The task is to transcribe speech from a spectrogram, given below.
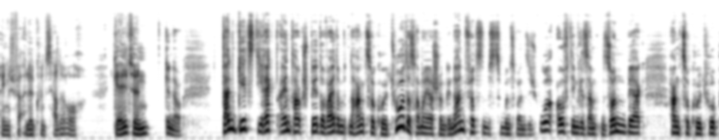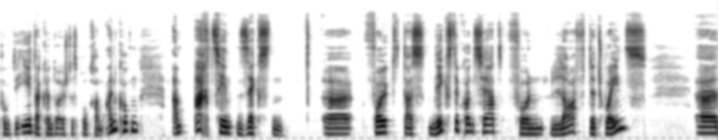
eigentlich für alle Konzerte auch gelten. Genau. Dann geht's direkt einen Tag später weiter mit einem Hang zur Kultur. Das haben wir ja schon genannt. 14 bis 22 Uhr auf dem gesamten Sonnenberg. Hangzurkultur.de. Da könnt ihr euch das Programm angucken. Am 18.06. Äh, folgt das nächste Konzert von Love the Twains. Äh,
